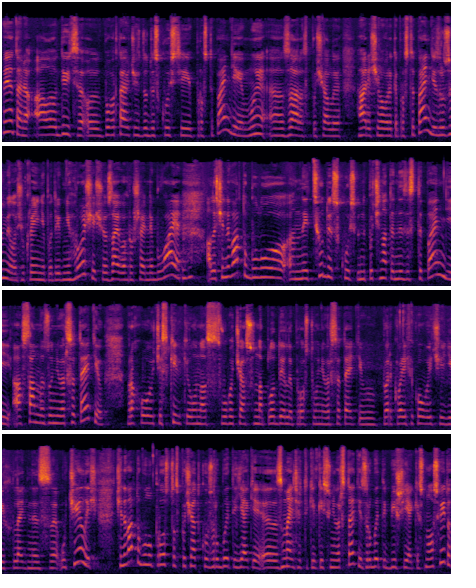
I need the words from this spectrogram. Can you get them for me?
Пані Наталя, але дивіться, е, повертаючись до дискусії про стипендії, ми е, зараз почали гаряче говорити про стипендії. Зрозуміло, що країні потрібні гроші, що зайвих грошей не буває. Але чи не варто було е, не цю дискусію не починати не зі стипендій, а саме з університетів, враховуючи скільки у нас свого часу наплодили просто університетів, перекваліфіковуючи їх ледь не з училищ? Чи не варто було просто спочатку зробити які е, зменшити кількість університетів, зробити більш якісну освіту,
